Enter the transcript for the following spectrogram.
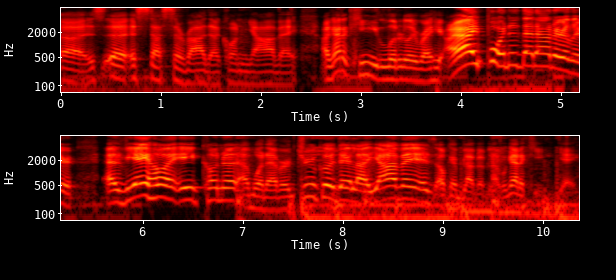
uh, uh, está cerrada con llave. I got a key literally right here. I pointed that out earlier. El viejo icono, uh, whatever. Truco de la llave is okay. Blah blah blah. We got a key. Yay.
